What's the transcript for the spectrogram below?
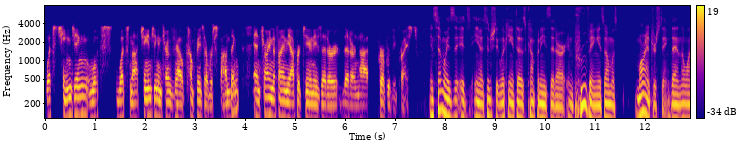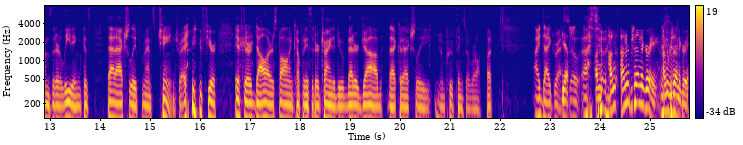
what's changing, what's what's not changing in terms of how companies are responding, and trying to find the opportunities that are that are not appropriately priced. In some ways, it's you know it's interesting looking at those companies that are improving is almost more interesting than the ones that are leading because that actually foments change, right? if you're if there are dollars following companies that are trying to do a better job, that could actually you know improve things overall. But I digress. Yes. So, uh, so 100% agree. 100% agree.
